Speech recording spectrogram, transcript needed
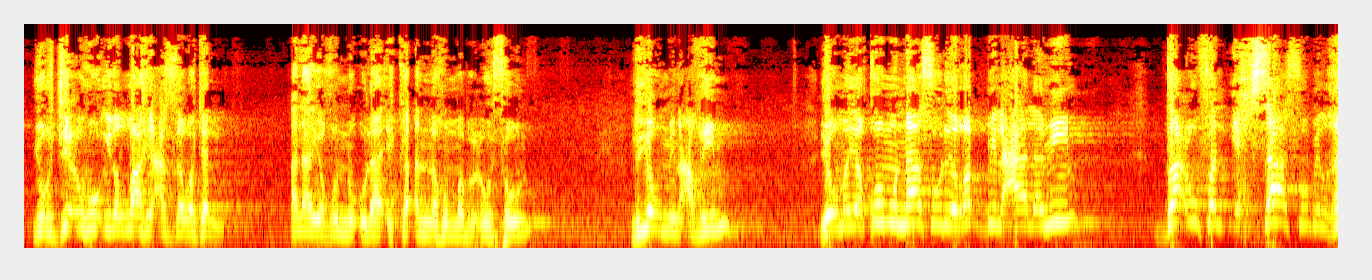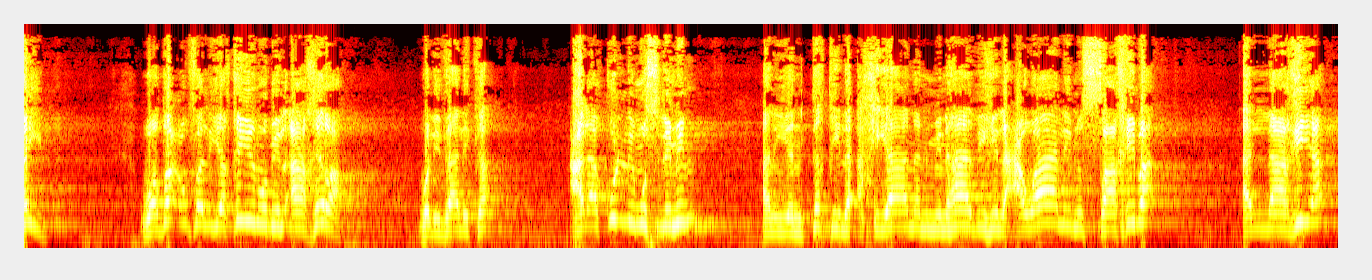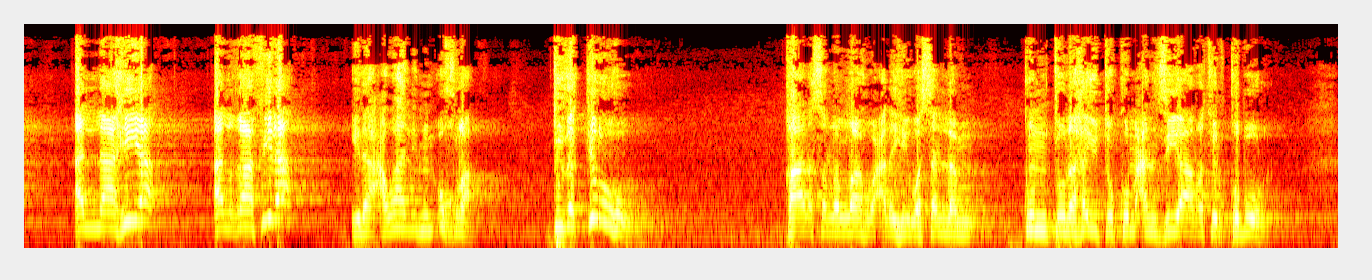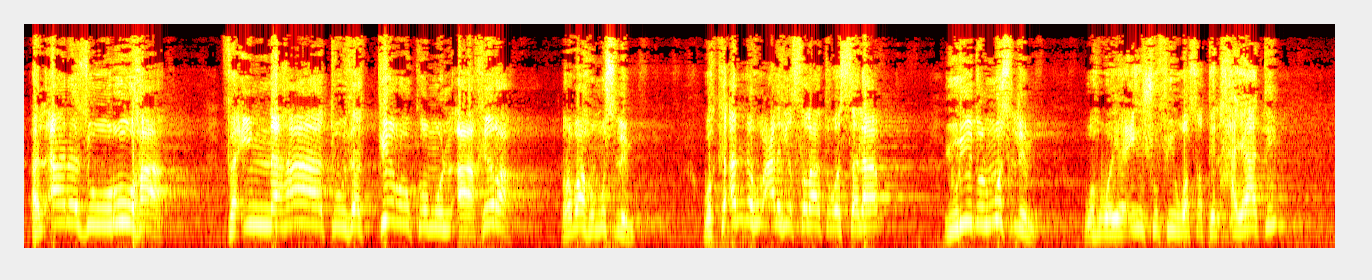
يرجعه إلى الله عز وجل. ألا يظن أولئك أنهم مبعوثون ليوم عظيم؟ يوم يقوم الناس لرب العالمين. ضعف الإحساس بالغيب وضعف اليقين بالآخرة. ولذلك على كل مسلم أن ينتقل أحيانا من هذه العوالم الصاخبة اللاغية اللاهية الغافلة إلى عوالم أخرى تذكره. قال صلى الله عليه وسلم كنت نهيتكم عن زيارة القبور. الآن زوروها فإنها تذكركم الآخرة. رواه مسلم. وكأنه عليه الصلاة والسلام يريد المسلم وهو يعيش في وسط الحياة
